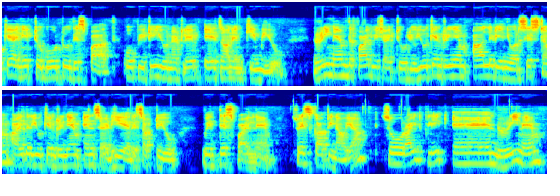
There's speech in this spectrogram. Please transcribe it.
okay I need to go to this path. OPT UNetLab Azon and QEMU rename the file which I told you. You can rename already in your system. Either you can rename inside here. It's up to you with this file name. So it's copy now yeah? So right click and rename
